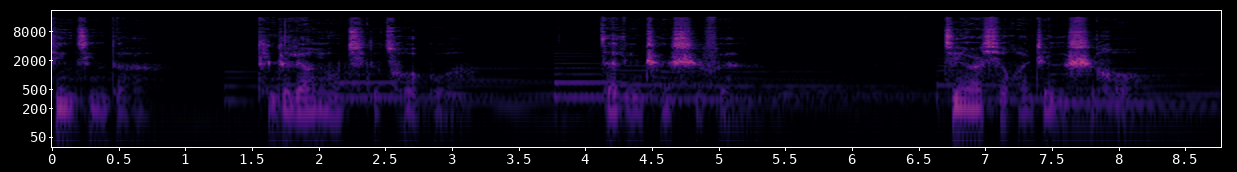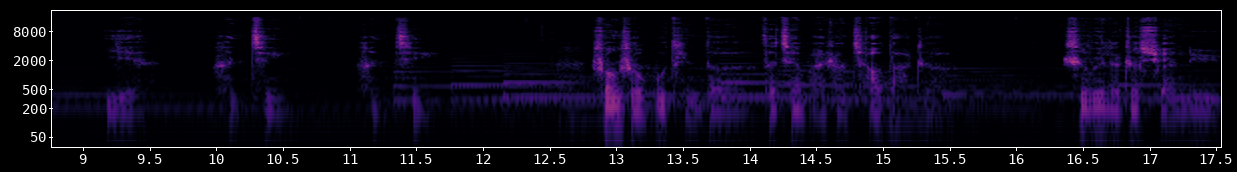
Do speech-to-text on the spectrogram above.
静静的听着梁咏琪的错过，在凌晨时分，静儿喜欢这个时候，夜很静很静，双手不停的在键盘上敲打着，是为了这旋律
